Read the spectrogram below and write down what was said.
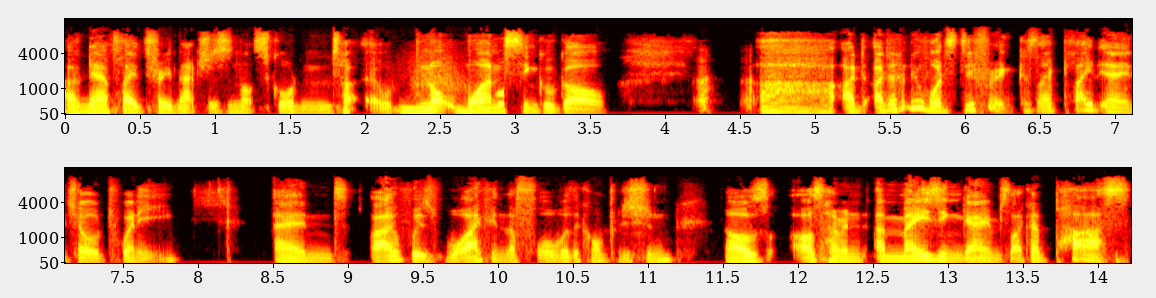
I've now played three matches and not scored an enti- not one single goal. Ah, I, I don't know what's different because I played NHL 20 and I was wiping the floor with the competition. I was I was having amazing games. Like I'd pass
